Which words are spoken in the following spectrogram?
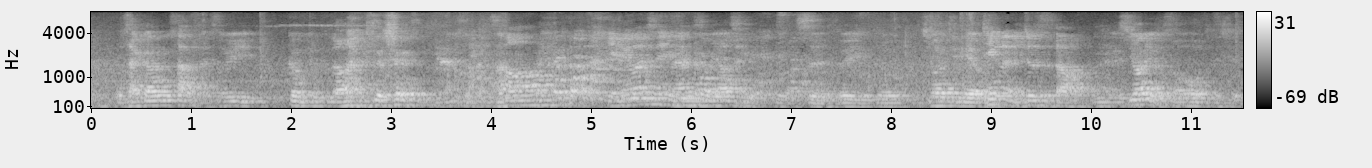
我才刚上来，所以根本就不知道 这是什么。哦，也没关系，没有邀请我，对吧？是，所以就希望今天听了你就知道，嗯，希望有收获，谢谢。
